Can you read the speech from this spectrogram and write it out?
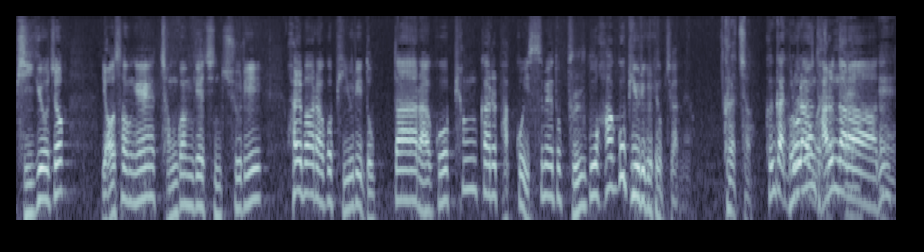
비교적 여성의 정관계 진출이 활발하고 비율이 높다라고 평가를 받고 있음에도 불구하고 비율이 그렇게 높지가 않네요. 그렇죠. 그러니까 그러면 놀라운 거죠. 다른 나라는 예,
